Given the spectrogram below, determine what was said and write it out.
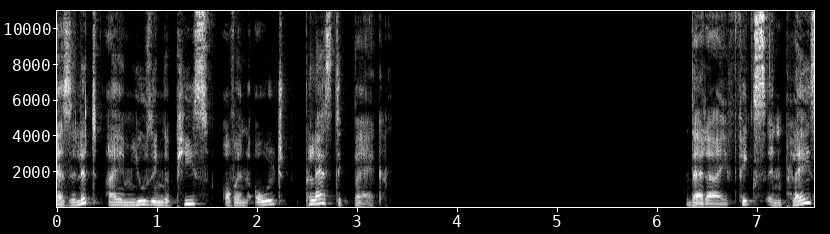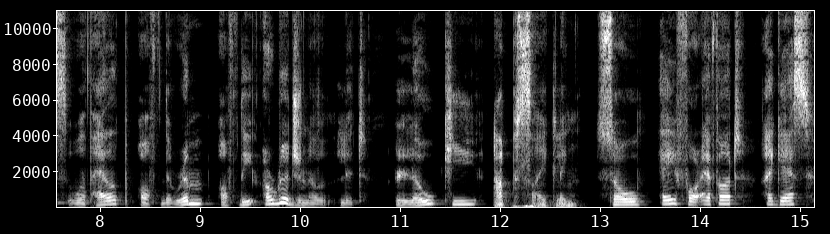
As a lid I am using a piece of an old plastic bag that I fix in place with help of the rim of the original lid. Low-key upcycling. So A for effort, I guess.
